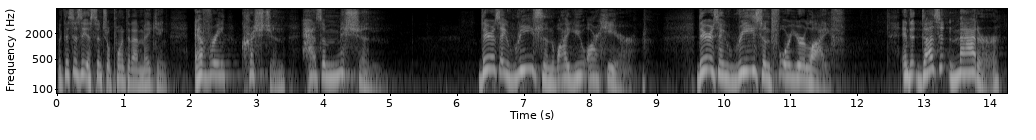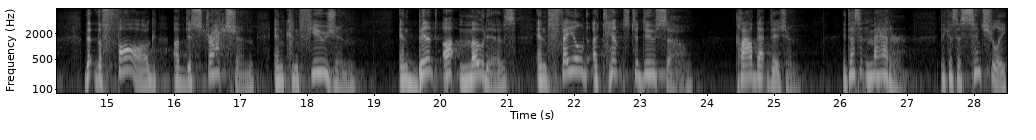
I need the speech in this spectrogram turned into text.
Look, this is the essential point that I'm making. Every Christian has a mission. There is a reason why you are here. There is a reason for your life. And it doesn't matter that the fog of distraction and confusion and bent up motives and failed attempts to do so cloud that vision. It doesn't matter because essentially,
